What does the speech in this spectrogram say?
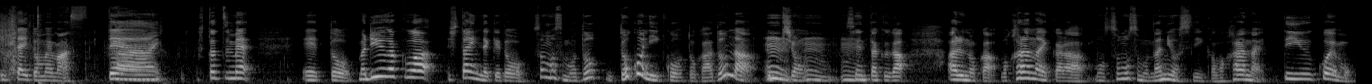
いきたいと思います。ではーい。2つ目。えっとまあ、留学はしたいんだけどそもそもどどこに行こうとかどんなオプション、うんうんうん。選択があるのかわからないからもうそもそも何をしていいかわからないっていう声も、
